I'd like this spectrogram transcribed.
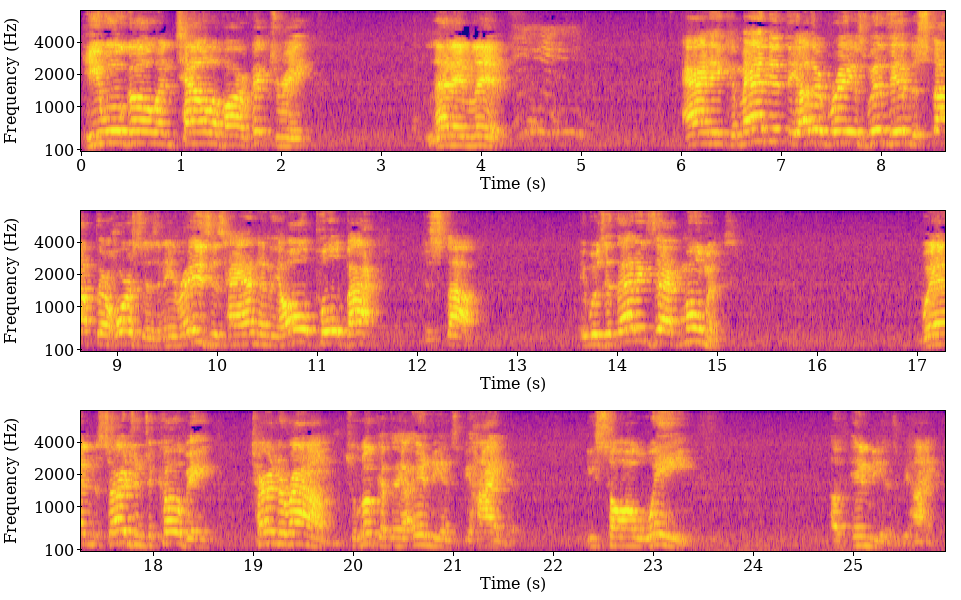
He will go and tell of our victory. Let him live. And he commanded the other braves with him to stop their horses. And he raised his hand and they all pulled back to stop. It was at that exact moment when Sergeant Jacoby turned around to look at the Indians behind him. He saw a wave of Indians behind him.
